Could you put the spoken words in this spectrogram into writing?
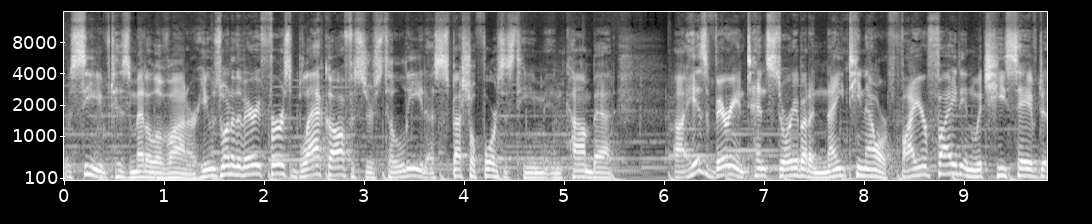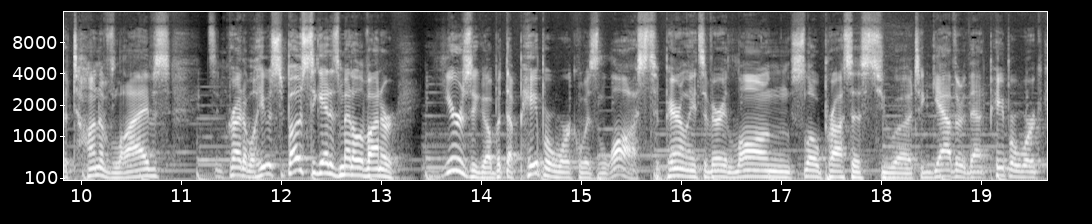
received his Medal of Honor. He was one of the very first black officers to lead a special forces team in combat. Uh, he has a very intense story about a 19 hour firefight in which he saved a ton of lives. It's incredible. He was supposed to get his Medal of Honor years ago, but the paperwork was lost. Apparently, it's a very long, slow process to, uh, to gather that paperwork,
